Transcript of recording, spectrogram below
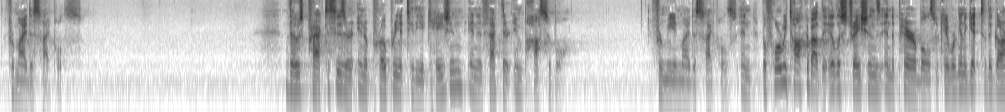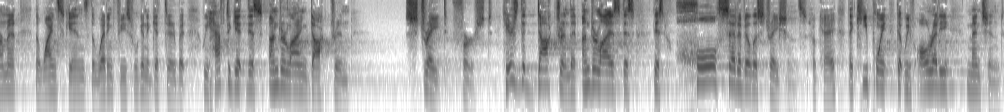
for my disciples. Those practices are inappropriate to the occasion, and in fact, they're impossible for me and my disciples. And before we talk about the illustrations and the parables, okay, we're going to get to the garment, the wineskins, the wedding feast, we're going to get there, but we have to get this underlying doctrine straight first. Here's the doctrine that underlies this, this whole set of illustrations, okay? The key point that we've already mentioned.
